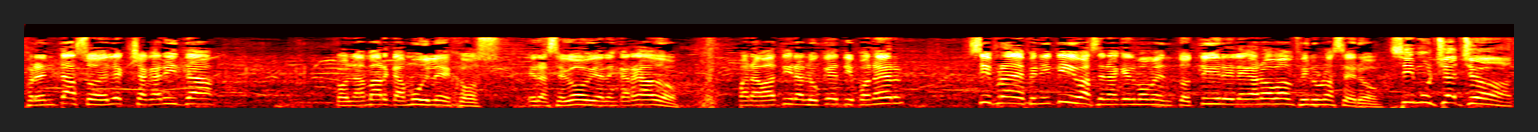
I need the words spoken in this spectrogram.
Frentazo del ex Chacarita con la marca muy lejos. Era Segovia el encargado para batir a Luquetti y poner cifras definitivas en aquel momento. Tigre le ganó a Banfield 1 a 0. Sí, muchachos.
